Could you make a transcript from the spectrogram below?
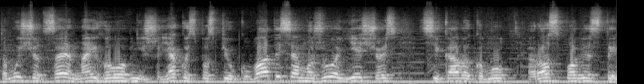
тому що це найголовніше. Якось поспілкуватися, можливо, є щось цікаве кому розповісти.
